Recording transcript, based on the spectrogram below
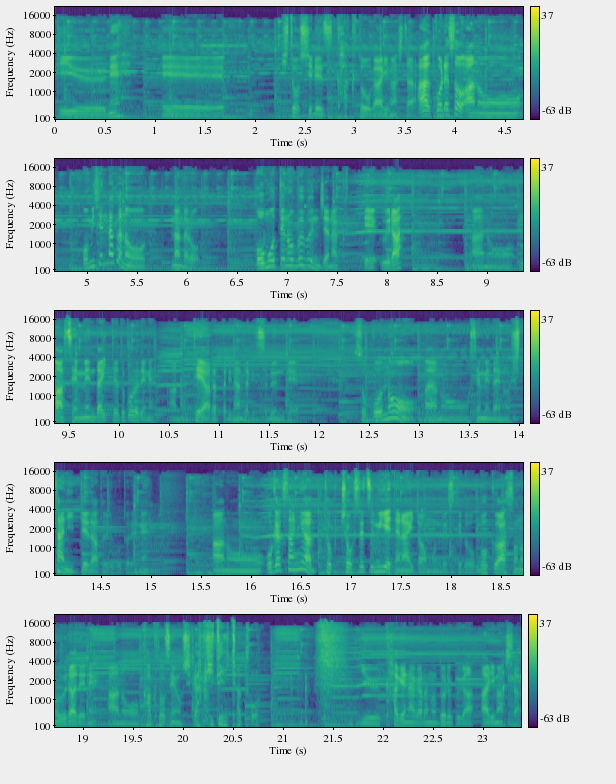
っていうね、えー、人知れず格闘がありました。あこれそうあのー、お店の中のなんだろう表の部分じゃなくて裏あの、まあ洗面台ってところでねあの手洗ったりなんだりするんでそこの、あの洗面台の下に出たということでねあのお客さんには直接見えてないとは思うんですけど僕はその裏でねあの格闘戦を仕掛けていたと いう陰ながらの努力がありました。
